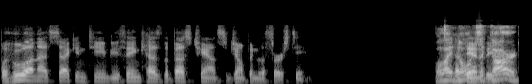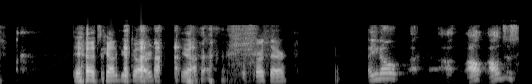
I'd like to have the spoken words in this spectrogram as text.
but who on that second team do you think has the best chance to jump into the first team? Well, I know it's a guard. Yeah, it's got to be a guard. yeah, we'll start there. You know, I'll I'll just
